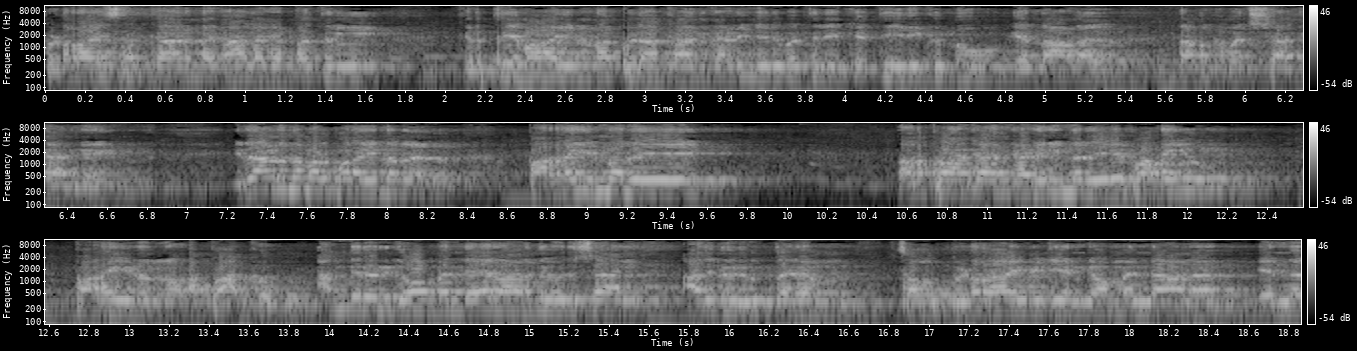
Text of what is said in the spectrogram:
പിണറായി സർക്കാരിന്റെ കാലഘട്ടത്തിൽ കൃത്യമായി നടപ്പിലാക്കാൻ കഴിഞ്ഞ രൂപത്തിലേക്ക് എത്തിയിരിക്കുന്നു എന്നാണ് നമുക്ക് മനസ്സിലാക്കാൻ കഴിയുന്നത്. ഇതാണ് നമ്മൾ പറയുന്നത്. പറയുന്നതേ നടപ്പാക്കാൻ കഴിയുന്നതേ പറയൂ. പറയുന്നത് നടപ്പാക്കും. അങ്ങനെ ഒരു ഗവൺമെന്റ് ഏതാണെന്ന് ചോദിച്ചാൽ അതിനൊരു ഉത്തരം പിണറായി വിജയൻ ഗവൺമെന്റ് ആണ് എന്ന്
